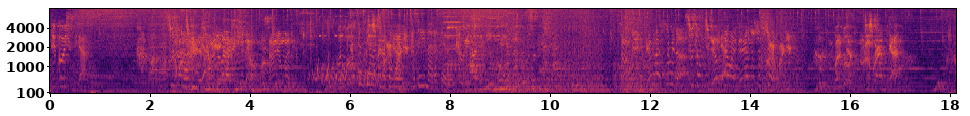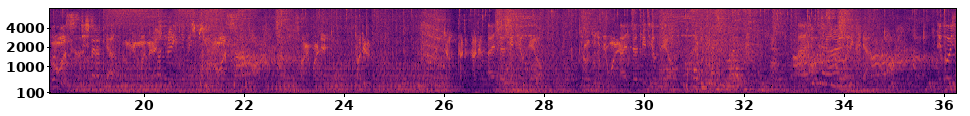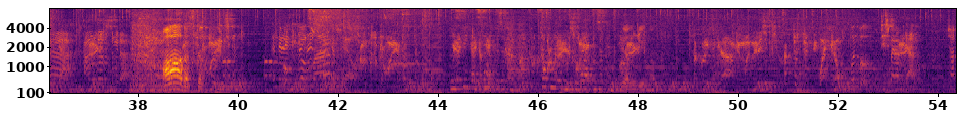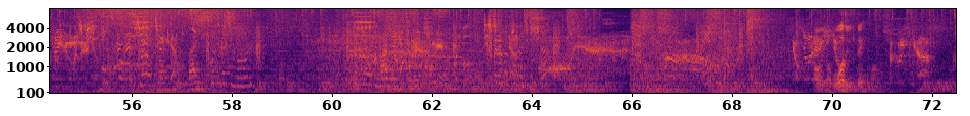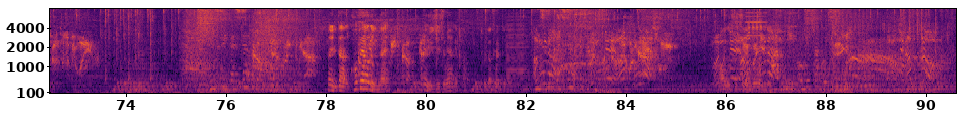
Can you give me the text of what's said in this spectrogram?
듣고 있습니다. 수송 중입니다. 본부 상태와. 증상을 자세히 말하세요. 본부 지시 바랍니다. 본부 지시 바랍니다. 좌표를 입력하십시오. 안전대 채우세요. 채우세요. 부족합니다. 안전대 들립니다. 듣고 있습니다. 아, 나 진짜. 목표 위치는 흔들릴 테니 꽉 잡으세요. 베스핀 가스가 부족합니다. 서플라이 인프가 부족합니다. 손이 안 움직인다. 본부 지시 바랍니다. 좌표를 입력하십시오. 수송 중입니다. 완료. 호출하신 분 깜짝 놀랐네. 상태와 증상을 자세히 말하세요. 본부 지시 치료가 바랍니다. 필요하십니까? 아, 나 뭐하지 근데? 아, 일단 커세어는 있나요? 커세어 유지 좀 해야겠다. 둘 다 탈 때는. 아, 이거 줄 수가 없는 건데.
